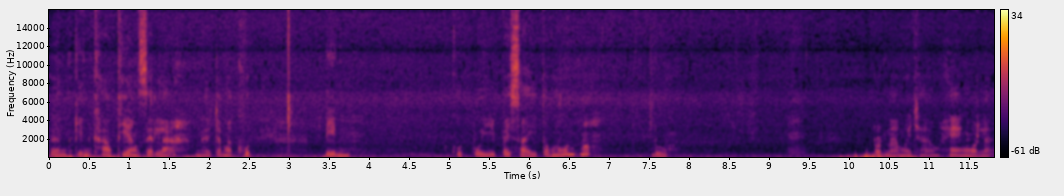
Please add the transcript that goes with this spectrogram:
เพื่อนกินข้าวเที่ยงเสร็จแล้วเดี๋ยวจะมาขุดดิน ขุดปุ๋ยไปใส่ตรงนู้นเนาะดูรดน้ำเมื่อเช้าแห้งหมดล้ว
